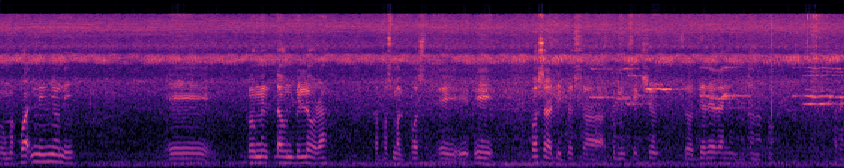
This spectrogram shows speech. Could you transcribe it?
kung makuha ninyo ni eh comment down below ra tapos mag-post eh, eh, eh post ra dito sa comment section. So, dire ra ning butang ako. Pare.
